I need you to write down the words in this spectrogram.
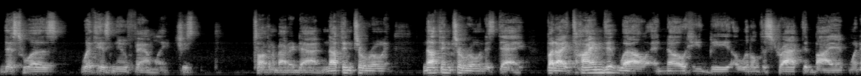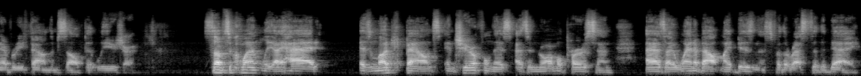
This was with his new family. She's talking about her dad. Nothing to ruin nothing to ruin his day. but I timed it well and know he'd be a little distracted by it whenever he found himself at leisure. Subsequently, I had as much bounce and cheerfulness as a normal person as I went about my business for the rest of the day.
